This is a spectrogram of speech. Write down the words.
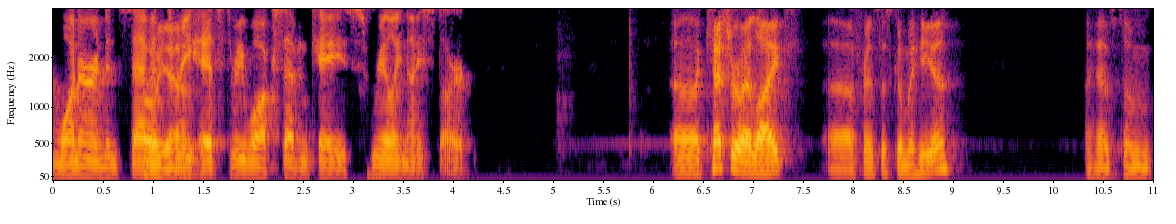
one earned in seven, Oh, yeah. three hits, three walks, seven Ks. Really nice start. Uh, catcher I like, uh, Francisco Mejia. I have some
